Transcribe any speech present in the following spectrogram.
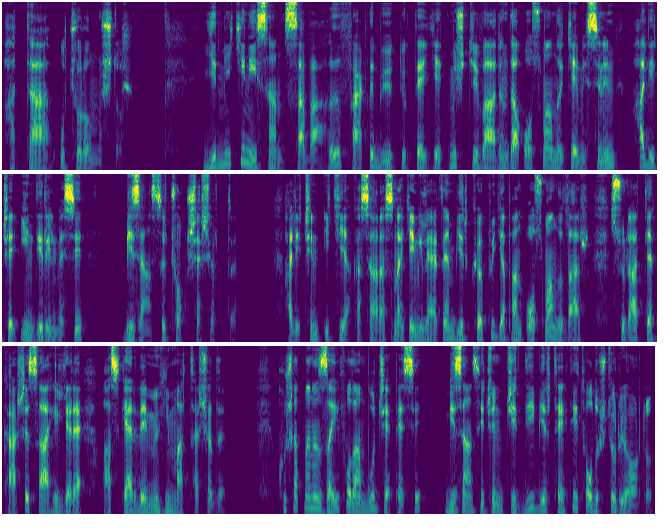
hatta uçurulmuştur. 22 Nisan sabahı farklı büyüklükte 70 civarında Osmanlı gemisinin Haliç'e indirilmesi Bizans'ı çok şaşırttı. Haliç'in iki yakası arasında gemilerden bir köprü yapan Osmanlılar süratle karşı sahillere asker ve mühimmat taşıdı. Kuşatmanın zayıf olan bu cephesi Bizans için ciddi bir tehdit oluşturuyordu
